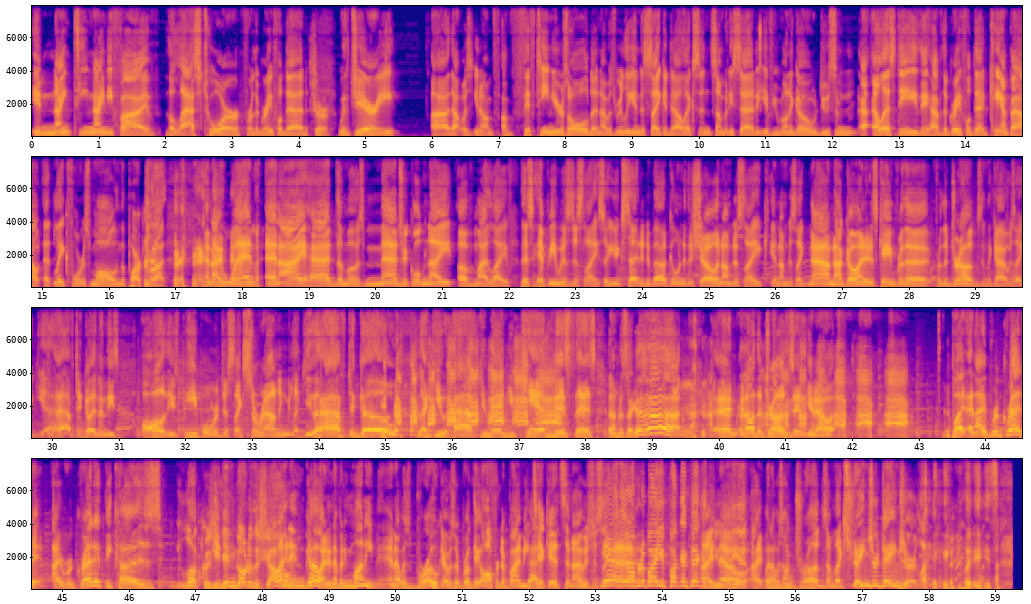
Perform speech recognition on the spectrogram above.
in 1995, the last tour for the Grateful Dead Sure. with Jerry. Uh, that was, you know, I'm I'm 15 years old and I was really into psychedelics. And somebody said, if you want to go do some LSD, they have the Grateful Dead camp out at Lake Forest Mall in the parking lot. and I went and I had the most magical night of my life. This hippie was just like, "So you excited about going to the show?" And I'm just like, and I'm just like, "Nah, I'm not going. I just came for the for the drugs." And the guy was like, "You have to go." And then these all of these people were just like surrounding me, like, "You have to go. like you have to, man. You can't miss this." And I'm just like, "Ah!" And and on the drugs, it, you know. But and I regret it. I regret it because look, Because you didn't go to the show? I didn't go. I didn't have any money, man. I was broke. I was a broke. They offered to buy me That- tickets, and I was just like, Yeah, they "Ah." offered to buy you fucking tickets. I you know, idiot. I, but I was on drugs. I'm like, stranger danger, like, please.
